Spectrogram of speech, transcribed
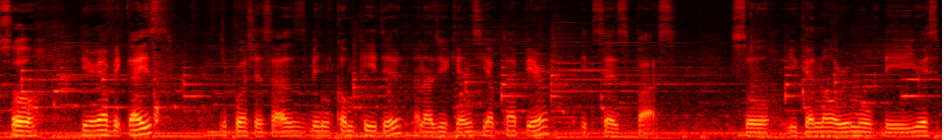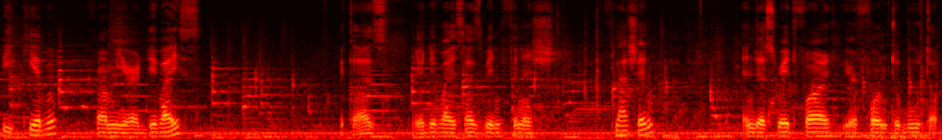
So there you have it guys the process has been completed and as you can see up top here it says pass. So you can now remove the USB cable from your device because your device has been finished flashing and just wait for your phone to boot up.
